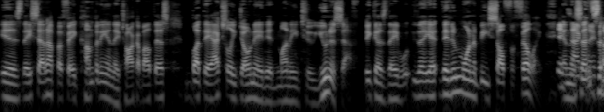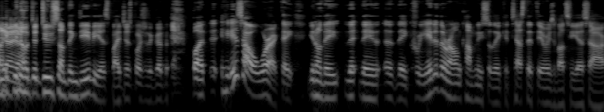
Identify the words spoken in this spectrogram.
is they set up a fake company and they talk about this, but they actually donated money to UNICEF because they they they didn't want to be self fulfilling in the sense like Yeah, you yeah. know to do something devious by just pushing a good but here's how it worked. They you know they they they, uh, they created their own company so they could test their theories about csr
